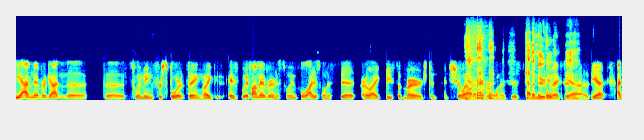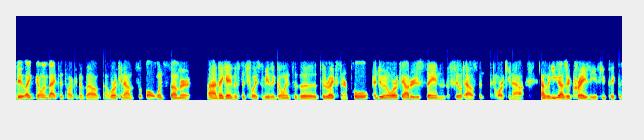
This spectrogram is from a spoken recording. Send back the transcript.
Yeah, I've never gotten the the swimming for sport thing. Like if if I'm ever in a swimming pool, I just want to sit or like be submerged and, and chill out. I never want to just Have a noodle. do Yeah. exercise. Yeah. I do. Like going back to talking about uh, working out in football. One summer, uh, they gave us the choice of either going to the the rec center pool and doing a workout, or just staying in the field house and, and working out. I was like, you guys are crazy if you pick the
